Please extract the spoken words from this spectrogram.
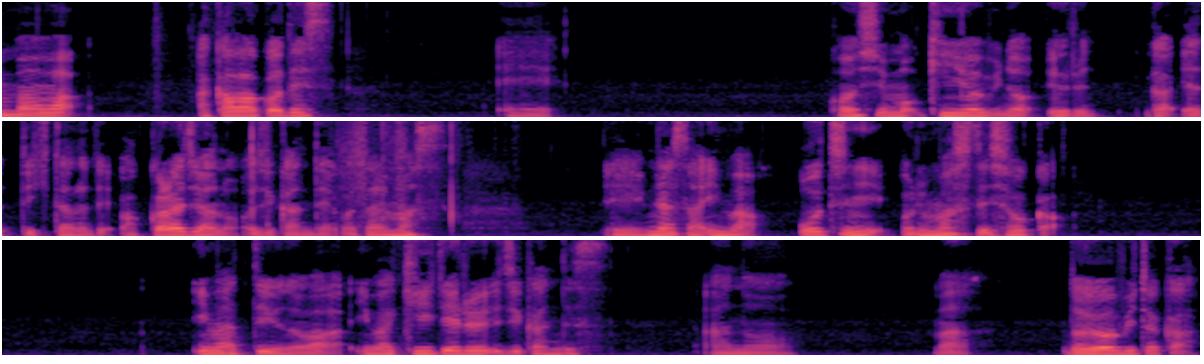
んばんは、赤和子です。えー、今週も金曜日の夜がやってきたので、わっこラジオのお時間でございます。えー、皆さん今、お家におりますでしょうか？今っていうのは、今聞いてる時間です。あの、まあ、土曜日とか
